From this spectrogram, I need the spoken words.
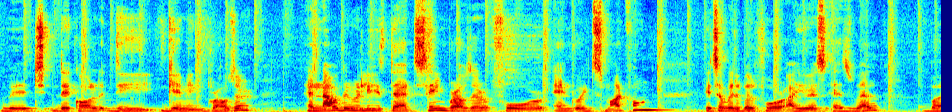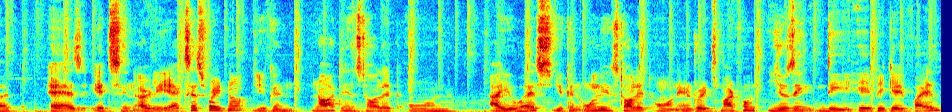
which they called the gaming browser and now they released that same browser for Android smartphone. It's available for iOS as well but as it's in early access right now you can not install it on iOS, you can only install it on Android smartphone using the APK file.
